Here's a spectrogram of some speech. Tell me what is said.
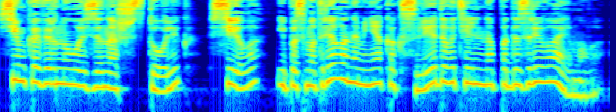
Симка вернулась за наш столик, села и посмотрела на меня как следователь на подозреваемого.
